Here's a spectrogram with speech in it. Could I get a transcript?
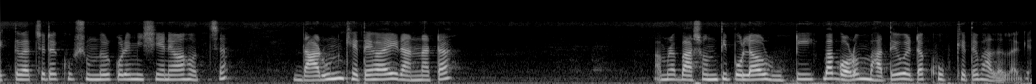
দেখতে পাচ্ছ এটা খুব সুন্দর করে মিশিয়ে নেওয়া হচ্ছে। দারুণ খেতে হয় রান্নাটা। আমরা বাসন্তী পোলাও, রুটি বা গরম ভাতেও এটা খুব খেতে ভালো লাগে।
